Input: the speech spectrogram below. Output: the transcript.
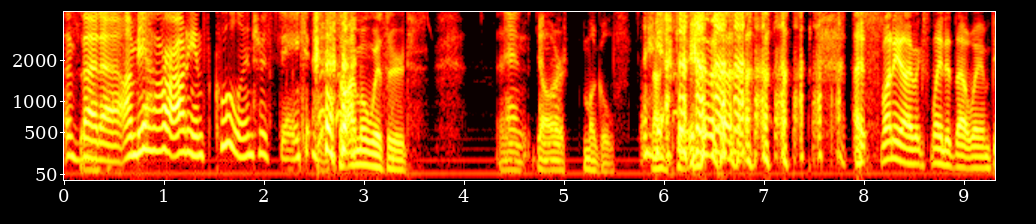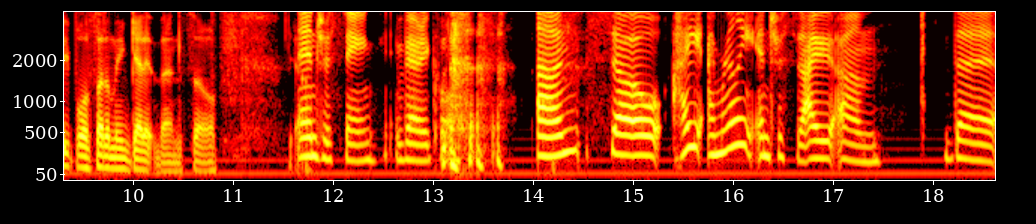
but uh, on behalf of our audience, cool, interesting. so I'm a wizard. And, And- and y'all we're- muggles. No, kidding. it's funny I've explained it that way and people suddenly get it then. So, Interesting. Very cool. um, so I I'm really interested. I um the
